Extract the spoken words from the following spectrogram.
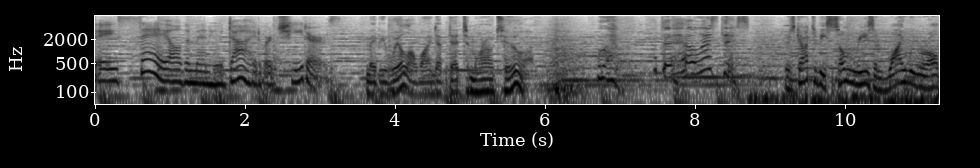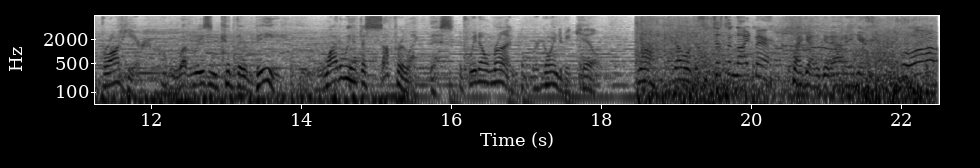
They say all the men who died were cheaters. Maybe we'll all wind up dead tomorrow, too. What the hell is this? There's got to be some reason why we were all brought here. What reason could there be? Why do we have to suffer like this? If we don't run, we're going to be killed. No, no, this is just a nightmare. I gotta get out of here.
